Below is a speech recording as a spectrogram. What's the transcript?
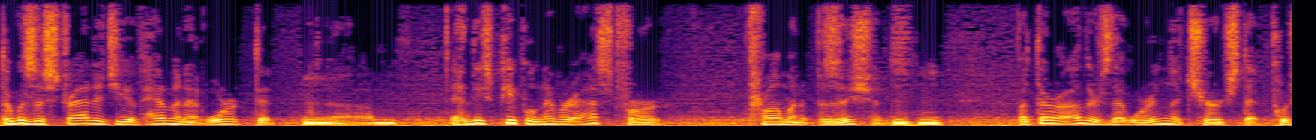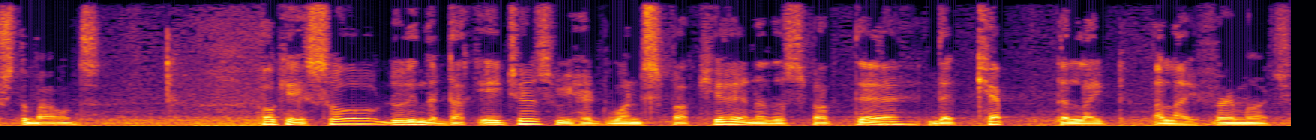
there was a strategy of heaven at work that, mm. um, and these people never asked for prominent positions, mm-hmm. but there are others that were in the church that pushed the bounds. Okay, so during the Dark Ages, we had one spark here, another spark there that kept the light alive. Very much.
